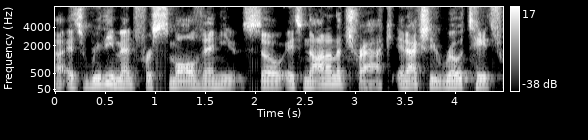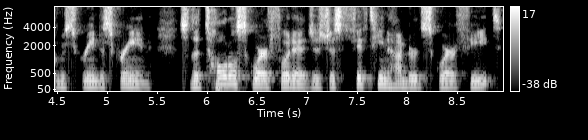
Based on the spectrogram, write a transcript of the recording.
uh, it's really meant for small venues. So it's not on a track. It actually rotates from screen to screen. So the total square footage is just 1500 square feet.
